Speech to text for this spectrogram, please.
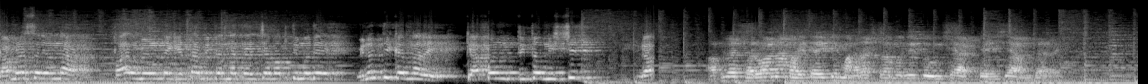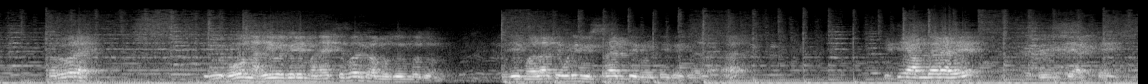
कांबळे सर यांना फार वेळ न घेता मी त्यांना त्यांच्या बाबतीमध्ये विनंती करणार आहे की आपण तिथं निश्चित आपल्या सर्वांना माहीत आहे की महाराष्ट्रामध्ये दोनशे अठ्ठ्याऐंशी आमदार आहेत. बरोबर आहे? तुम्ही हो नाही वगैरे म्हणायचं बरं का मधून मधून म्हणजे मला तेवढी विश्रांती मिळते भेटायला किती आमदार आहे? दोनशे अठ्ठ्याऐंशी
